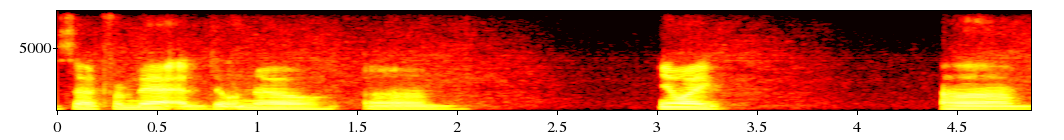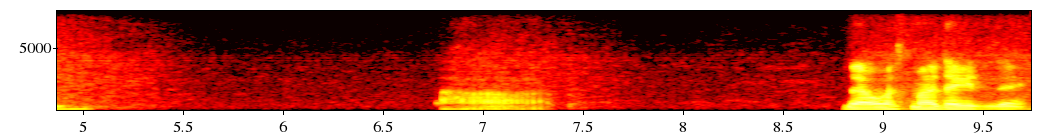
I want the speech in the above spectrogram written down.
Aside from that, I don't know. Um, anyway, um, uh, that was my day today.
